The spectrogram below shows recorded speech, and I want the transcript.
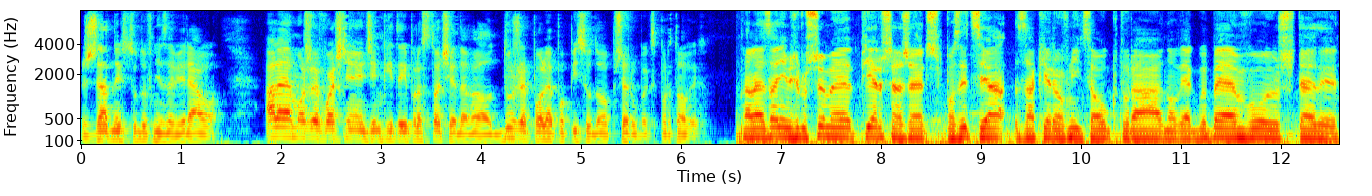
żadnych cudów nie zawierało ale może właśnie dzięki tej prostocie dawało duże pole popisu do przeróbek sportowych. Ale zanim ruszymy, pierwsza rzecz, pozycja za kierownicą, która no jakby BMW już wtedy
